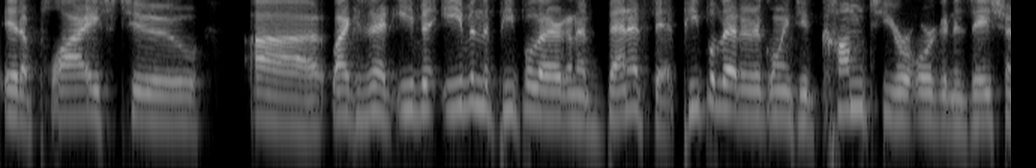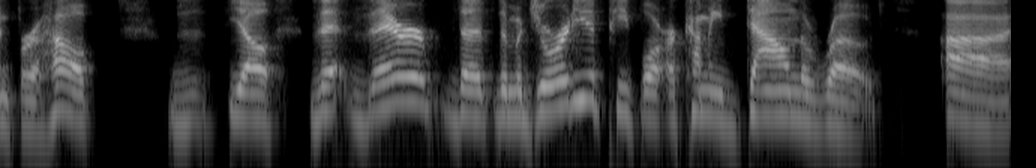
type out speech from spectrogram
it applies to uh like I said, even even the people that are going to benefit, people that are going to come to your organization for help you know that they're the the majority of people are coming down the road uh,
